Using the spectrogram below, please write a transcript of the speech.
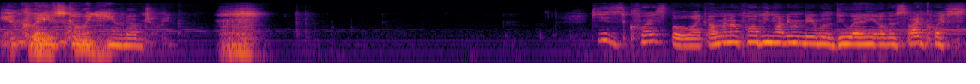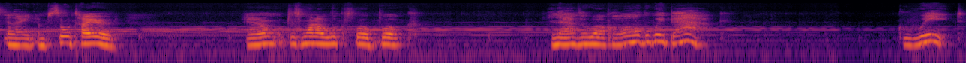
Your grave's going here. I'm joking. Though, like, I'm gonna probably not even be able to do any other side quests tonight. I'm so tired. And I don't just want to look for a book. And then I have to walk all the way back. Great.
